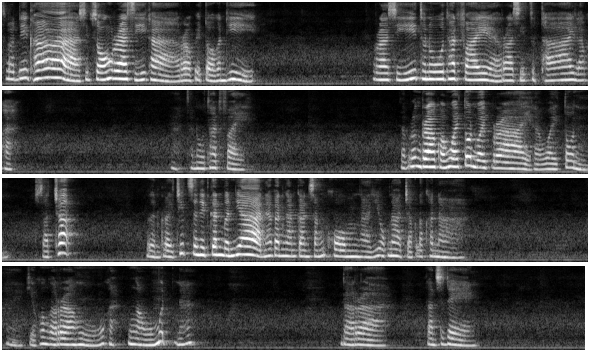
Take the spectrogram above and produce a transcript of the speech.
สวัสดีค่ะ 12 ราศีค่ะ เราไปต่อกันที่ ราศีธนูธาตุไฟ ราศีสุดท้ายแล้วค่ะ ธนูธาตุไฟ กับเรื่องราวของวัยต้นวัยปลายค่ะ วัยต้น สัชชะเพื่อนใกล้ชิดสนิทกันเหมือนญาตินะการงานการสังคมค่ะโยกหน้าจากลัคนาอ่าเกี่ยวข้องกับราหูค่ะ เงามืดนะ ดารา การแสดง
